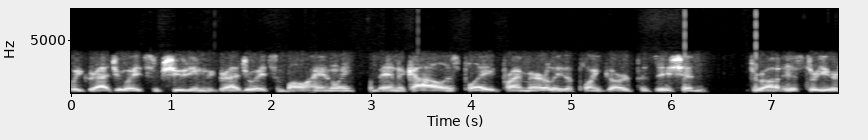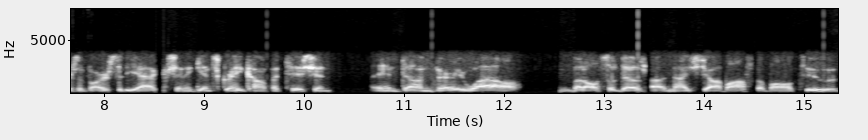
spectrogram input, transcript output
We graduate some shooting, we graduate some ball handling, and Kyle has played primarily the point guard position throughout his three years of varsity action against great competition and done very well, but also does a nice job off the ball too.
